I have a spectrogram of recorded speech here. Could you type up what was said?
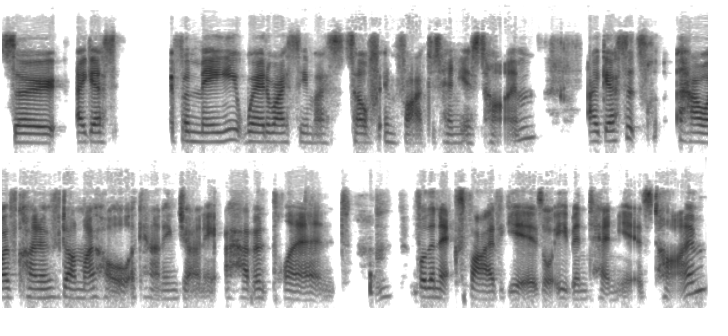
So i guess for me where do i see myself in 5 to 10 years time I guess it's how I've kind of done my whole accounting journey. I haven't planned um, for the next five years or even 10 years' time.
